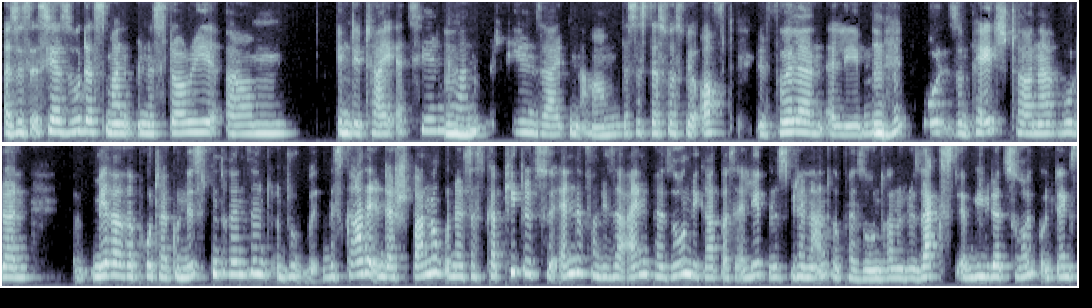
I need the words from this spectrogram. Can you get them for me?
also es ist ja so, dass man eine Story ähm, im Detail erzählen kann, mhm. mit vielen Seitenarmen. Das ist das, was wir oft in Thrillern erleben, mhm. wo so ein Page-Turner, wo dann mehrere Protagonisten drin sind und du bist gerade in der Spannung und dann ist das Kapitel zu Ende von dieser einen Person, die gerade was erlebt und ist wieder eine andere Person dran und du sagst irgendwie wieder zurück und denkst,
